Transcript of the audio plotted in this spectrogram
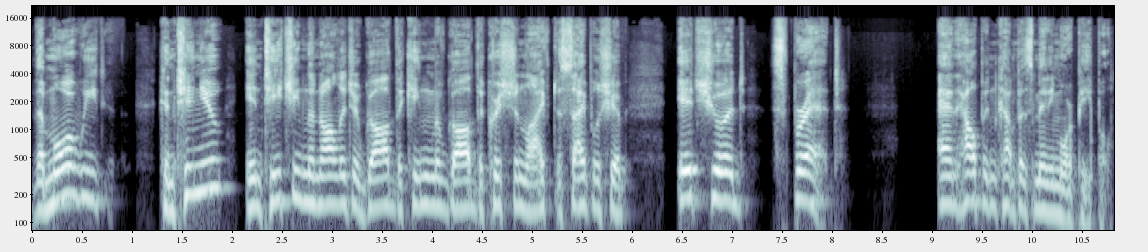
The more we continue in teaching the knowledge of God, the kingdom of God, the Christian life, discipleship, it should spread and help encompass many more people.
